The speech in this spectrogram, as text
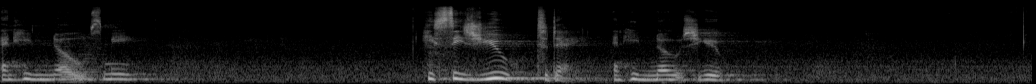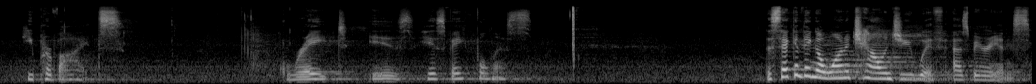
and He knows me. He sees you today and He knows you. He provides. Great is His faithfulness. The second thing I want to challenge you with, Asburyans,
